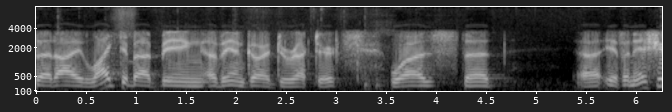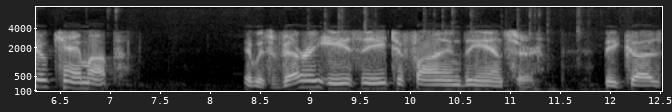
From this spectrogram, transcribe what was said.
that I liked about being a Vanguard director was that uh, if an issue came up, it was very easy to find the answer because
